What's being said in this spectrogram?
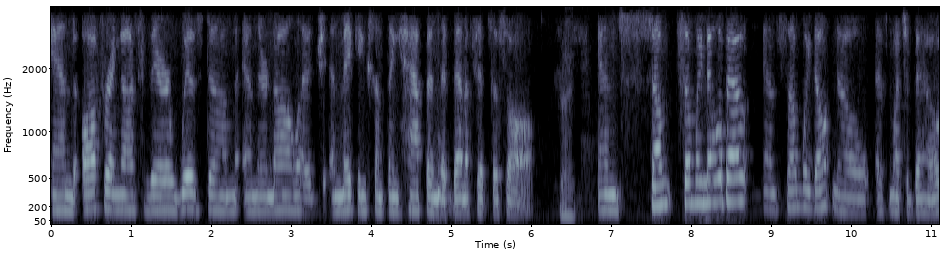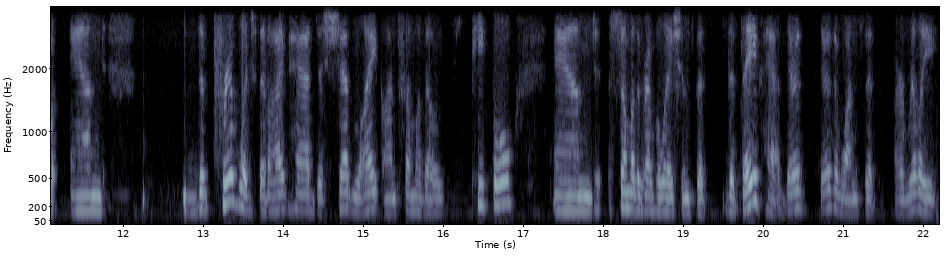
and offering us their wisdom and their knowledge and making something happen that benefits us all. Right. And some some we know about and some we don't know as much about and the privilege that I've had to shed light on some of those people and some of the revelations that that they've had. They're they're the ones that are really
